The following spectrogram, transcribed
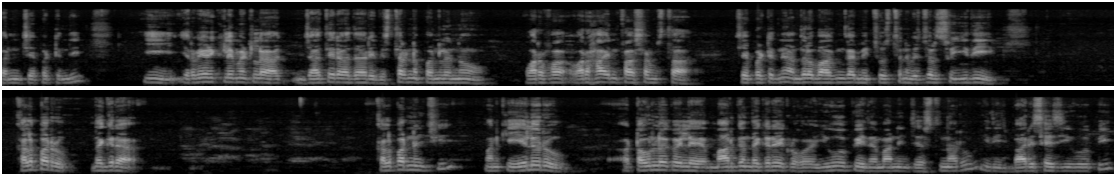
పనిని చేపట్టింది. ఈ ఇరవై ఏడు కిలోమీటర్ల జాతీయ రహదారి విస్తరణ పనులను వరహ వరహా ఇన్ఫ్రా సంస్థ చేపట్టింది. అందులో భాగంగా మీరు చూస్తున్న విజువల్స్ ఇది కలపర్రు దగ్గర కలపర్ నుంచి మనకి ఏలూరు టౌన్లోకి వెళ్ళే మార్గం దగ్గర ఇక్కడ ఒక యూఓపి నిర్మాణం చేస్తున్నారు. ఇది భారీ సైజ్ యూఓపి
